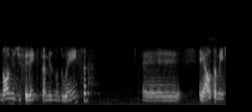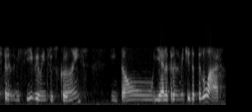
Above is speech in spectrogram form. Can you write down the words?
nomes diferentes para a mesma doença. É, é, altamente transmissível entre os cães, então e ela é transmitida pelo ar,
